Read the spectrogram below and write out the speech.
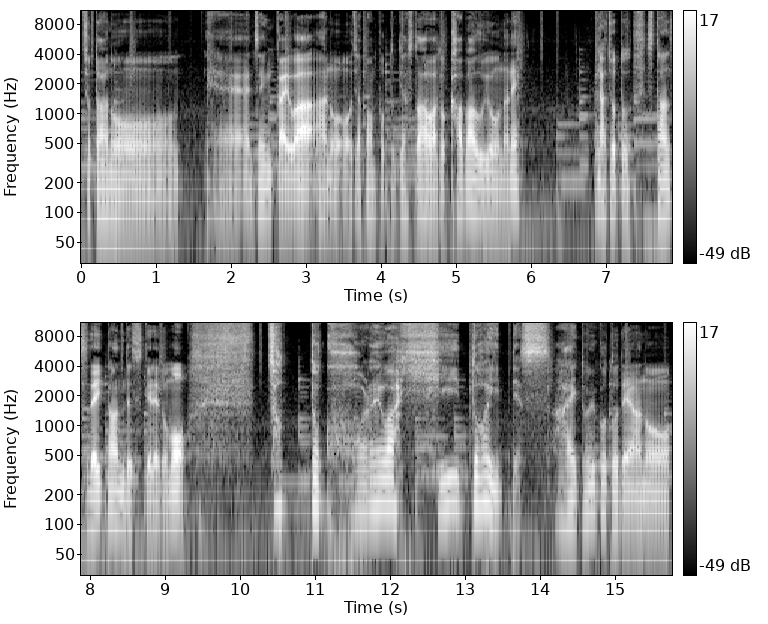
ちょっとあのー、えー、前回は、あのジャパンポッドキャストアワードをかばうようなね、な、ちょっとスタンスでいたんですけれども、ちょっとこれはひどいです。はい、ということで、あの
